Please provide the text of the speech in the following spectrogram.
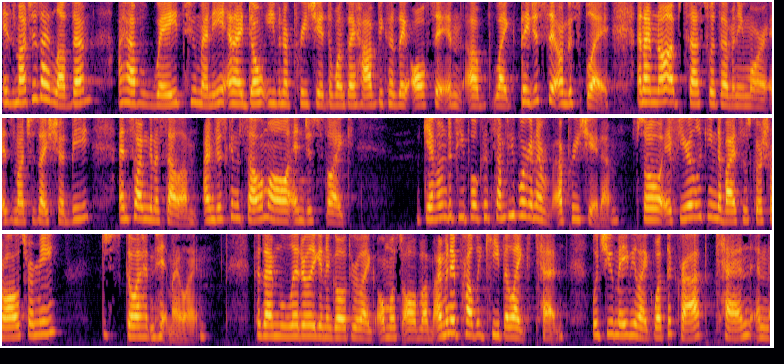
As much as I love them, I have way too many, and I don't even appreciate the ones I have because they all sit in a like they just sit on display, and I'm not obsessed with them anymore as much as I should be, and so I'm gonna sell them. I'm just gonna sell them all and just like give them to people because some people are going to appreciate them. So if you're looking to buy some squishmallows from me, just go ahead and hit my line because I'm literally going to go through like almost all of them. I'm going to probably keep it like 10, which you may be like, what the crap? 10? And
